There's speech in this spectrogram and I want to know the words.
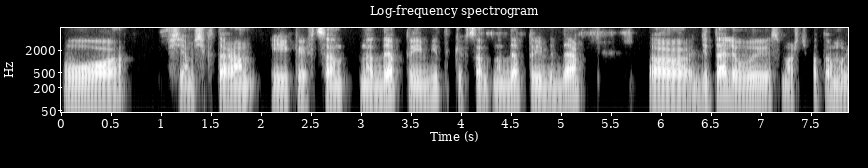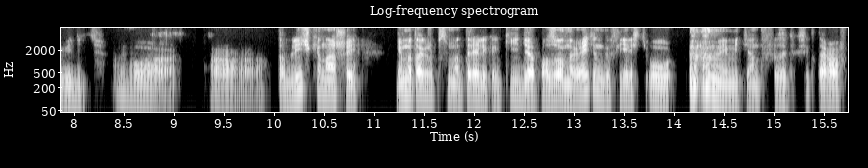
по всем секторам и коэффициент to EBIT, и коэффициент net debt to EBITDA. Детали вы сможете потом увидеть в табличке нашей. И мы также посмотрели, какие диапазоны рейтингов есть у эмитентов из этих секторов.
